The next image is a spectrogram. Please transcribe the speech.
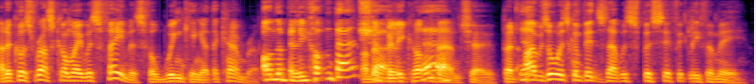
And of course, Russ Conway was famous for winking at the camera On the Billy Cotton Band on show. the Billy Cotton Yeah. Band show. But Yeah. I was always convinced that was specifically for me.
